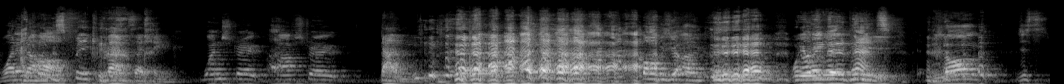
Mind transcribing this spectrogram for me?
One and a half. speak. max, I think. One stroke, half stroke. Done. Bob's your uncle. Were you Not wearing even linen pants? Long, just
